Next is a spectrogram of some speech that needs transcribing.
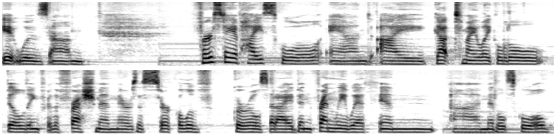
It was um, first day of high school, and I got to my like little building for the freshmen. There was a circle of girls that I had been friendly with in uh, middle school,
